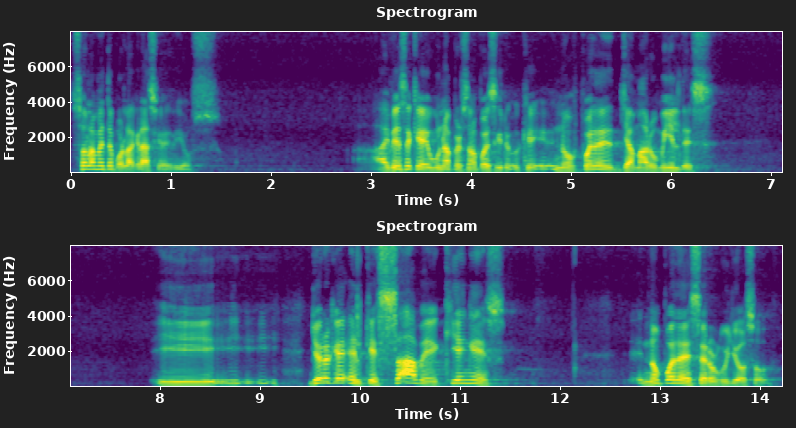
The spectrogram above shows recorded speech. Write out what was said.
solamente por la gracia de Dios. Hay veces que una persona puede decir que nos puede llamar humildes. Y, yo creo que el que sabe quién es no puede ser orgulloso.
